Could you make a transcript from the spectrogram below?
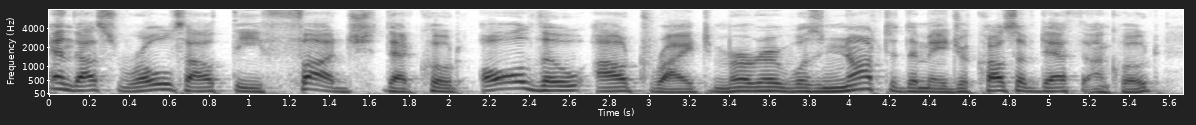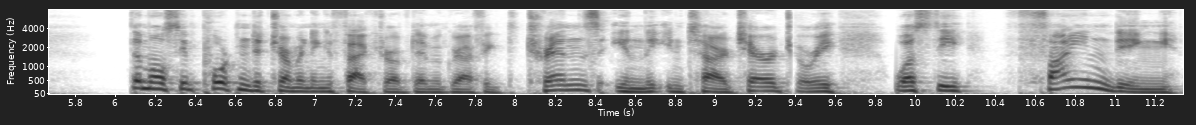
and thus rolls out the fudge that, quote, although outright murder was not the major cause of death, unquote, the most important determining factor of demographic trends in the entire territory was the finding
